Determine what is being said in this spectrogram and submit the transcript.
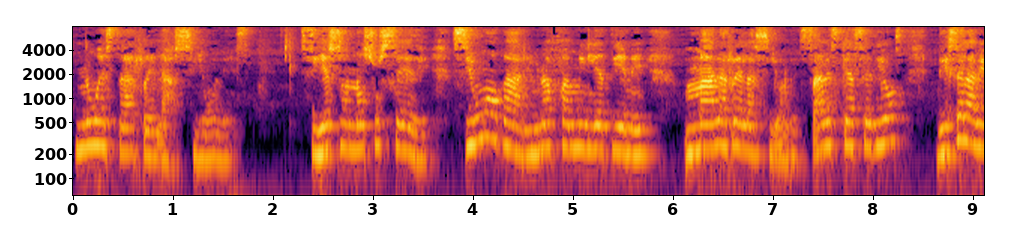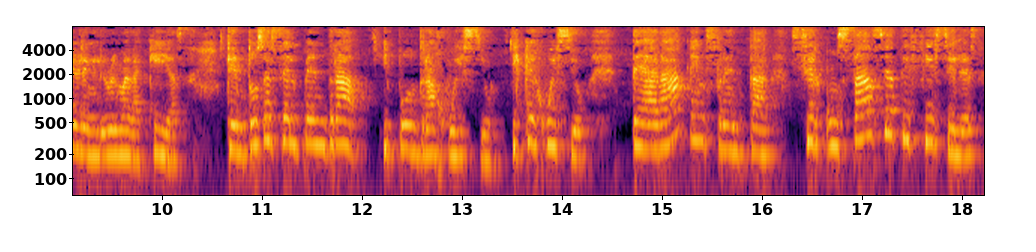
nuestras relaciones. Si eso no sucede, si un hogar y una familia tiene malas relaciones, ¿sabes qué hace Dios? Dice la Biblia en el libro de Malaquías que entonces Él vendrá y pondrá juicio. ¿Y qué juicio? te hará enfrentar circunstancias difíciles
